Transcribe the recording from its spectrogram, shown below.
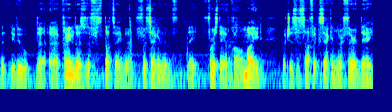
that you do the uh, does the let's say the for second the first day of Cholamoid, which is a suffix second or third day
